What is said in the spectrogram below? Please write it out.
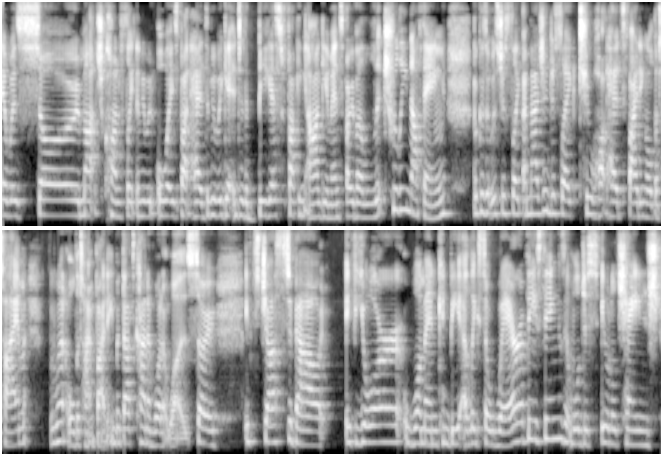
there was so much conflict and we would always butt heads and we would get into the biggest fucking arguments over literally nothing because it was just like, imagine just like two hotheads fighting all the time. We weren't all the time fighting, but that's kind of what it was. So it's just about if your woman can be at least aware of these things, it will just, it will change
